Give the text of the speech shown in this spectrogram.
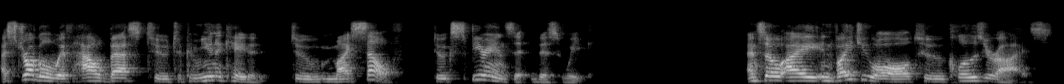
I struggle with how best to, to communicate it to myself, to experience it this week. And so I invite you all to close your eyes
